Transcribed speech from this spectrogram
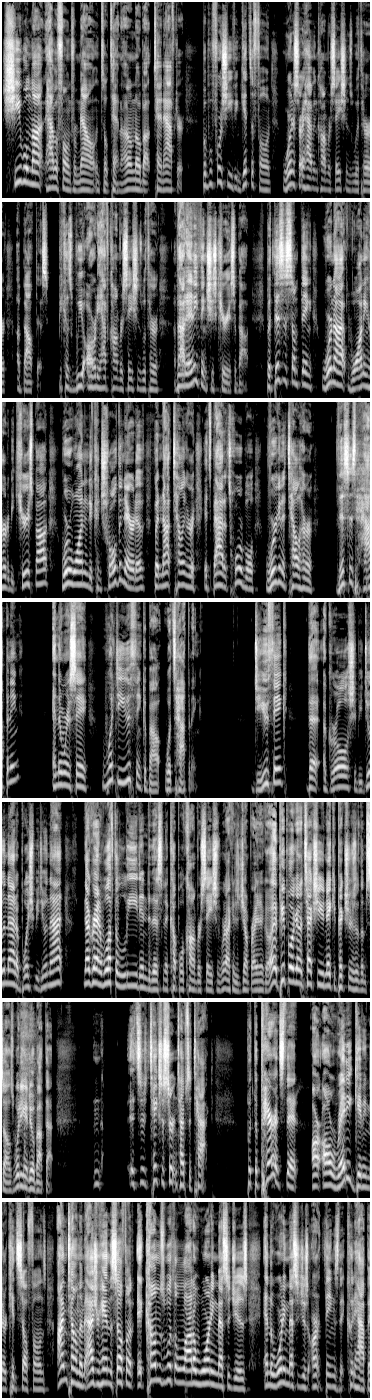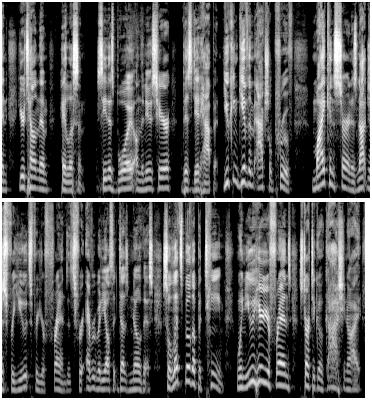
she will not have a phone from now until 10. I don't know about 10 after. But before she even gets a phone, we're going to start having conversations with her about this because we already have conversations with her about anything she's curious about. But this is something we're not wanting her to be curious about. We're wanting to control the narrative, but not telling her it's bad, it's horrible. We're going to tell her this is happening. And then we're going to say, what do you think about what's happening? Do you think that a girl should be doing that, a boy should be doing that? Now, granted, we'll have to lead into this in a couple of conversations. We're not going to jump right in and go, hey, people are going to text you naked pictures of themselves. What are you going to do about that? It's, it takes a certain types of tact. But the parents that are already giving their kids cell phones, I'm telling them as you're handing the cell phone, it comes with a lot of warning messages. And the warning messages aren't things that could happen. You're telling them, hey, listen, see this boy on the news here? This did happen. You can give them actual proof. My concern is not just for you, it's for your friends. It's for everybody else that does know this. So let's build up a team. When you hear your friends start to go, gosh, you know, I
